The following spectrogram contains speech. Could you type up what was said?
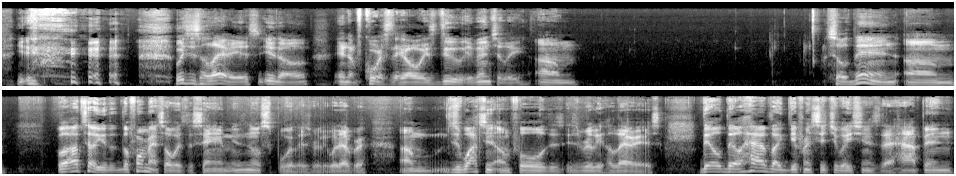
which is hilarious, you know. And of course, they always do eventually. Um, so then, um, well, I'll tell you, the, the, format's always the same. There's no spoilers, really. Whatever. Um, just watching it unfold is, is really hilarious. They'll they'll have like different situations that happen.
